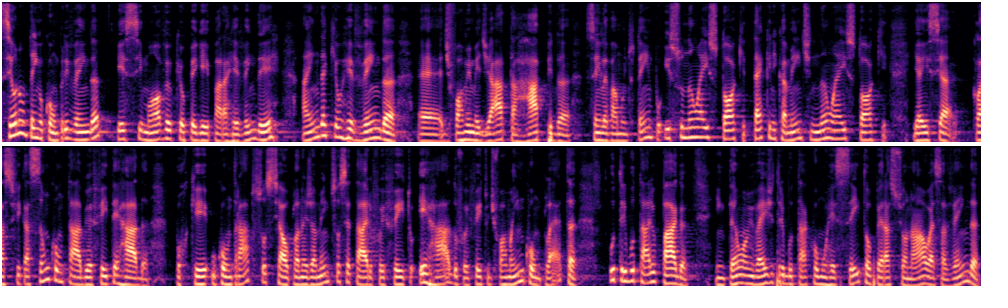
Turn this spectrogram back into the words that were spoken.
se eu não tenho compra e venda, esse imóvel que eu peguei para revender, ainda que eu revenda é, de forma imediata, rápida, sem levar muito tempo, isso não é estoque. Tecnicamente, não é estoque. E aí, se a classificação contábil é feita errada, porque o contrato social, o planejamento societário foi feito errado, foi feito de forma incompleta, o tributário paga. Então, ao invés de tributar como receita operacional essa venda,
